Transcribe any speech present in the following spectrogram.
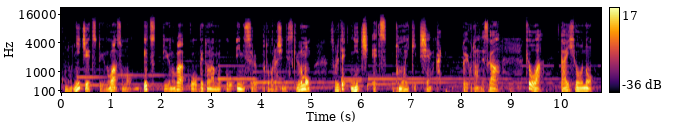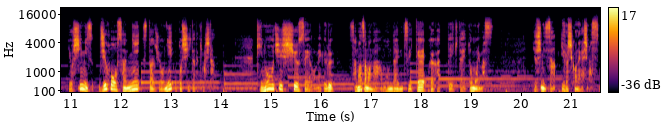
この日越というのはその越っていうのがこうベトナムを意味する言葉らしいんですけれども、それで日越友生支援会ということなんですが、今日は代表の吉水次宝さんにスタジオにお越しいただきました。技能実習生をめぐる様々な問題について伺っていきたいと思います。吉水さん、よろしくお願いします。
